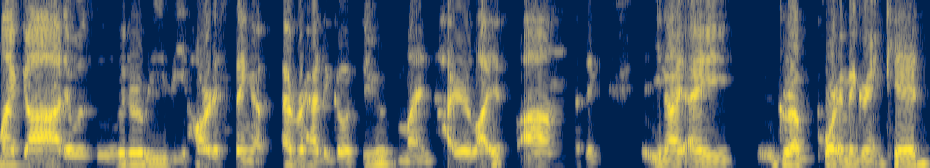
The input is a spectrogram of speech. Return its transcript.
my God, it was literally the hardest thing I've ever had to go through my entire life. Um, I think, you know, I, I grew up poor immigrant kid.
